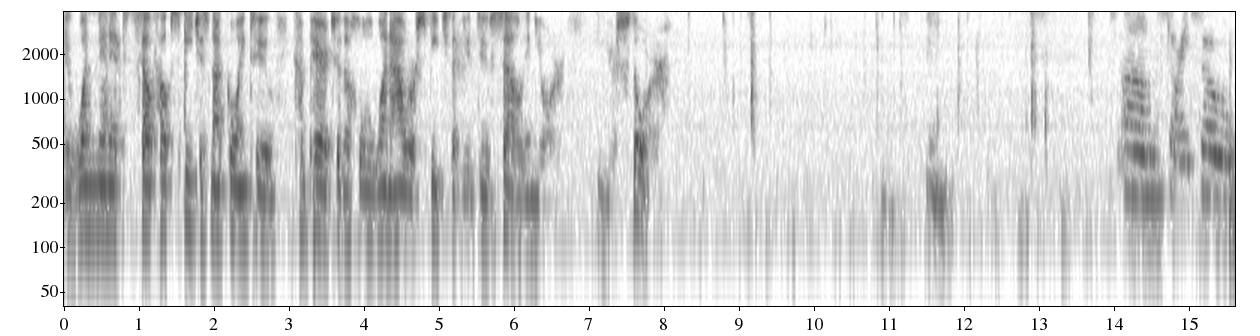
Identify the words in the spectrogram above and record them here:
A one minute self help speech is not going to compare to the whole one hour speech that you do sell in your in your store. Um, sorry, so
